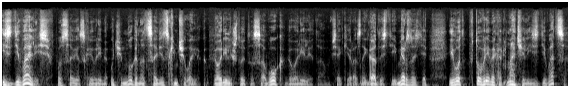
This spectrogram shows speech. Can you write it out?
издевались в постсоветское время очень много над советским человеком. Говорили, что это совок, говорили там всякие разные гадости и мерзости. И вот в то время, как начали издеваться,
